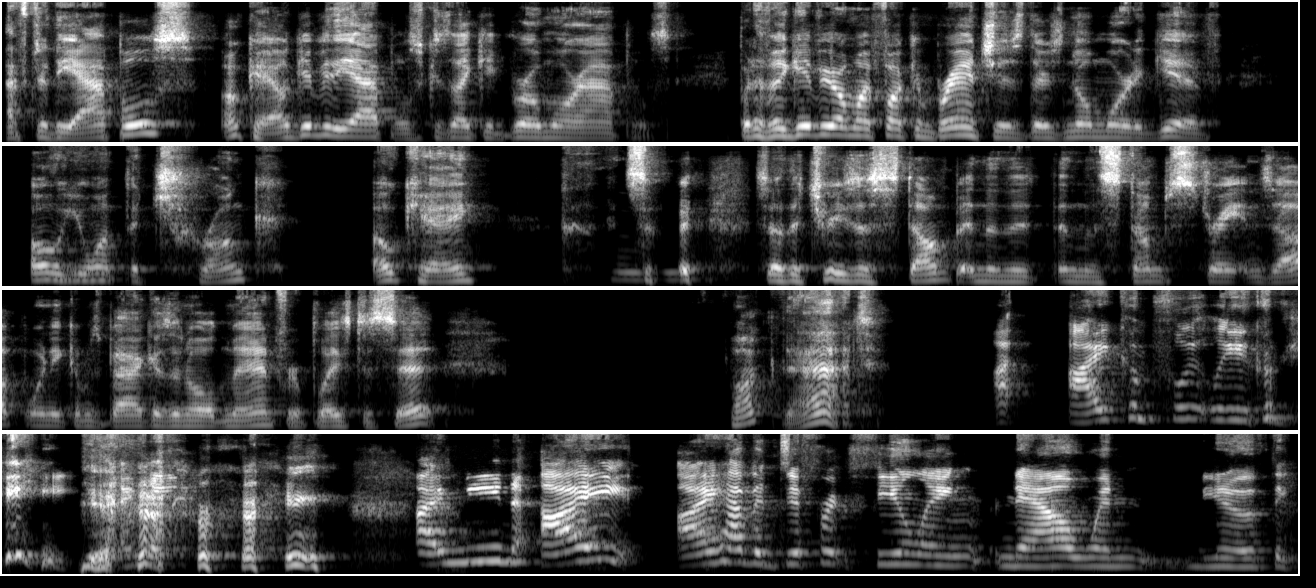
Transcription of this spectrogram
After the apples? Okay, I'll give you the apples because I could grow more apples. But if I give you all my fucking branches, there's no more to give. Oh, you mm-hmm. want the trunk? Okay. So, mm-hmm. so the tree's a stump, and then the and the stump straightens up when he comes back as an old man for a place to sit. Fuck that. I I completely agree. Yeah, I mean, right. I mean, I I have a different feeling now when you know if the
